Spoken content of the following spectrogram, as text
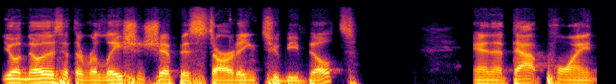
you'll notice that the relationship is starting to be built. And at that point,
